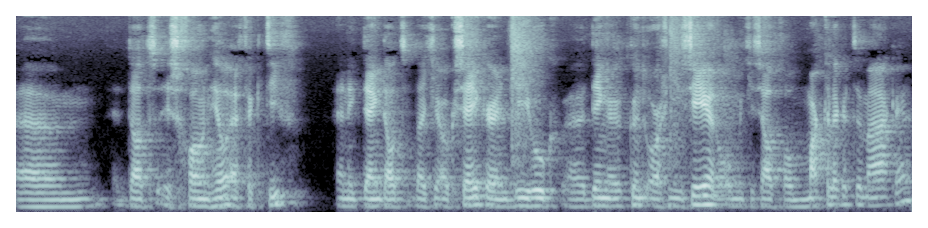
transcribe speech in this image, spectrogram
Um, dat is gewoon heel effectief. En ik denk dat, dat je ook zeker in die hoek uh, dingen kunt organiseren om het jezelf gewoon makkelijker te maken.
